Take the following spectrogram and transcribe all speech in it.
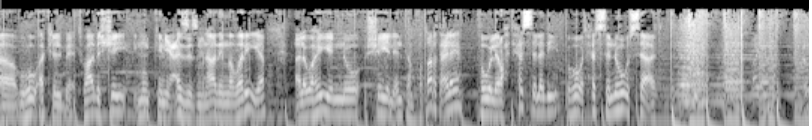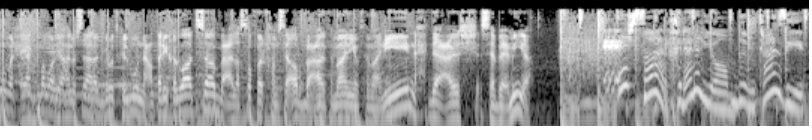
آه، وهو أكل البيت. وهذا الشيء ممكن يعزز من هذه النظرية ألا وهي إنه الشيء اللي أنت انفطرت عليه هو اللي راح تحسه لذيذ وهو تحس إنه هو السائد. عموما حياكم الله ويا أهلا وسهلا. تقدروا تكلمونا عن طريق الواتساب على صفر خمسة أربعة ثمانية وثمانين أحد عشر سبعمية. إيش صار خلال اليوم؟ ضمن ترانزيت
